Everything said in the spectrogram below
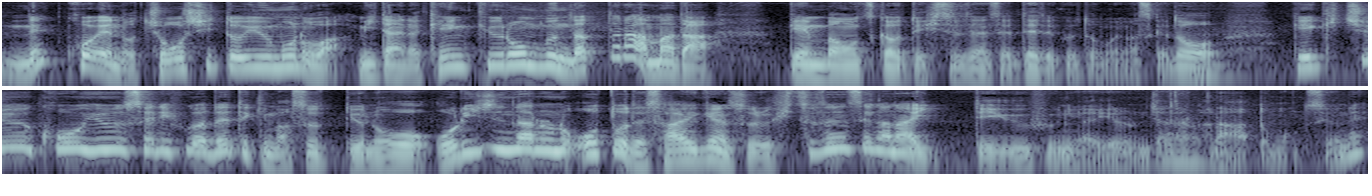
ね、声の調子というものはみたいな研究論文だったらまだ原版を使うという必然性出てくると思いますけど、劇中こういうセリフが出てきますっていうのをオリジナルの音で再現する必然性がないっていうふうには言えるんじゃないかなと思うんですよね。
